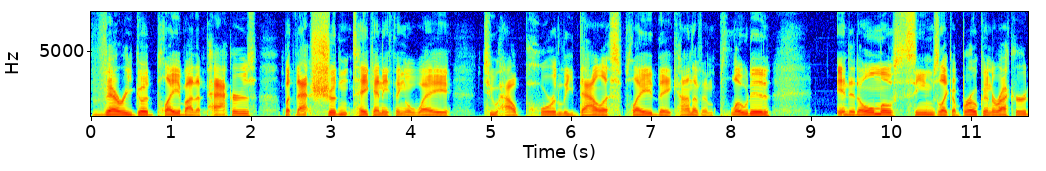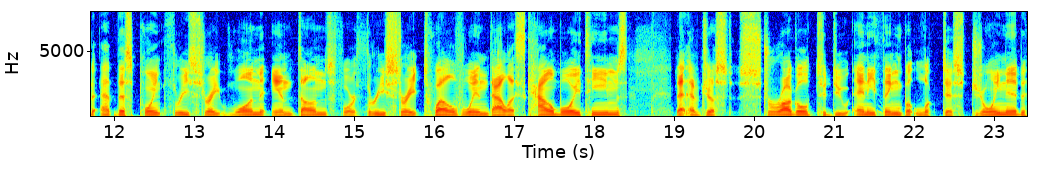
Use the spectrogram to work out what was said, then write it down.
very good play by the Packers, but that shouldn't take anything away to how poorly Dallas played. They kind of imploded and it almost seems like a broken record at this point. Three straight one and dones for three straight 12 win Dallas Cowboy teams that have just struggled to do anything but look disjointed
